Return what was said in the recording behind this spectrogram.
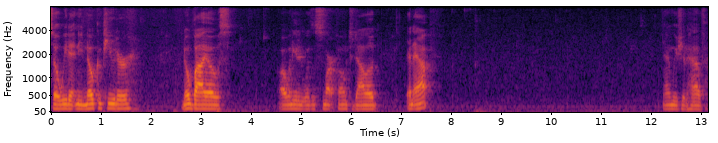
So we didn't need no computer, no BIOS. All we needed was a smartphone to download an app. And we should have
